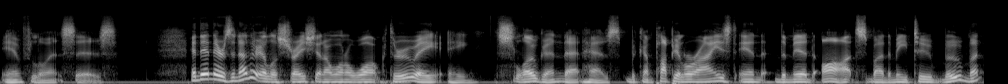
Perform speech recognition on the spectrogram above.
influences. And then there's another illustration I want to walk through a, a slogan that has become popularized in the mid aughts by the Me Too movement.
